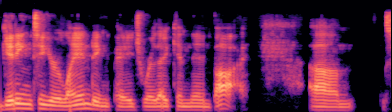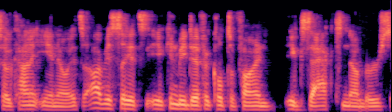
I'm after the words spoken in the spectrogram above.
getting to your landing page where they can then buy? Um, so kind of you know it's obviously it's it can be difficult to find exact numbers.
